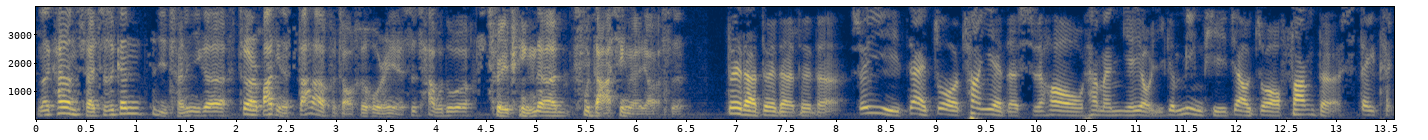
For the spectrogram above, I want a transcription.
那看上起来，其实跟自己成立一个正儿八经的 startup 找合伙人也是差不多水平的复杂性了，要是。对的，对的，对的。所以在做创业的时候，他们也有一个命题叫做 founder stating。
